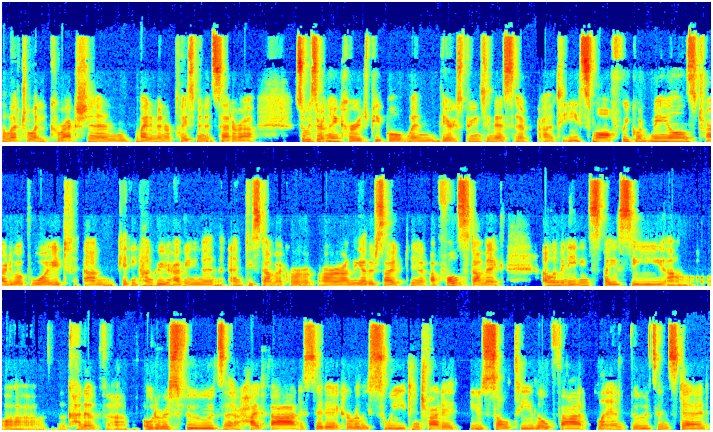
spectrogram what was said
electrolyte correction, vitamin replacement, etc. So we certainly encourage people when they're experiencing this uh, uh, to eat small, frequent meals. Try to avoid um, getting hungry or having an empty stomach, or, or on the other side, you know, a full stomach eliminating spicy, um, uh, kind of uh, odorous foods that are high fat, acidic, or really sweet, and try to use salty, low fat, bland foods instead.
